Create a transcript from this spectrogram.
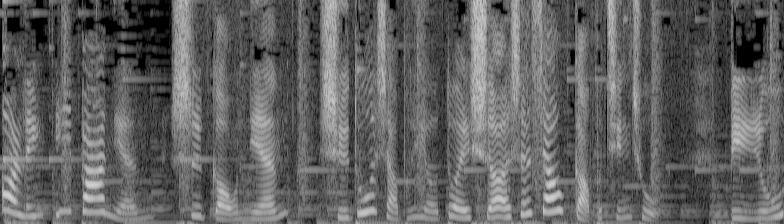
二零一八年是狗年，许多小朋友对十二生肖搞不清楚。比如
